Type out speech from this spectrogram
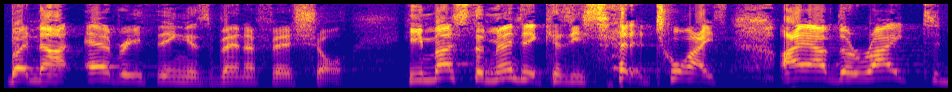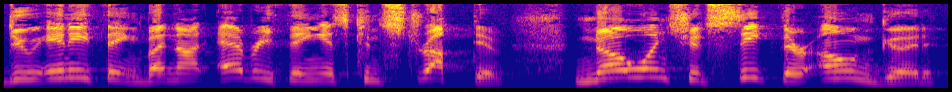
but not everything is beneficial. He must have meant it because he said it twice. I have the right to do anything, but not everything is constructive. No one should seek their own good,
